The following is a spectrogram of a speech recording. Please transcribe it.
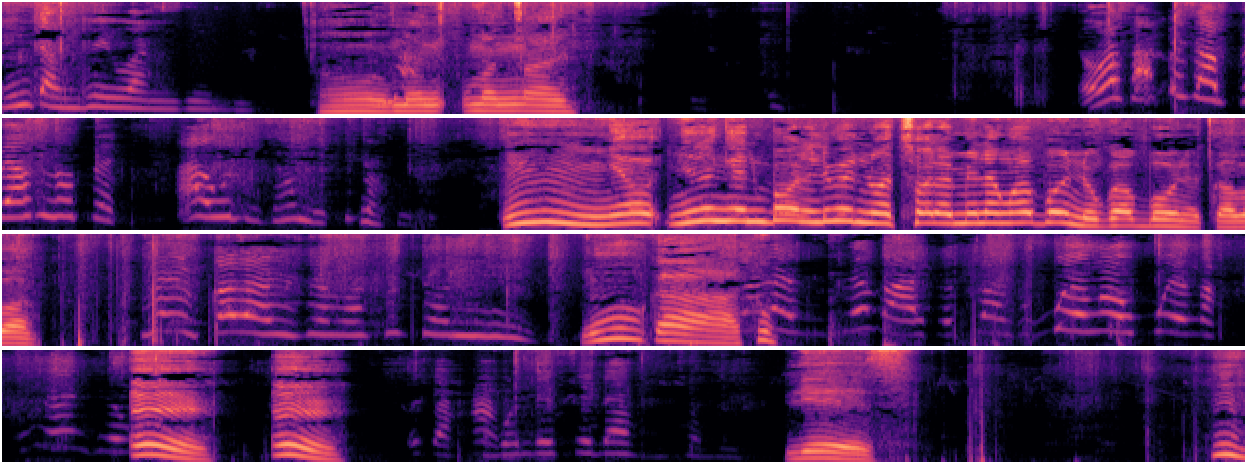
Inhlamvu eyi-one kimi. Oh, umancane. Oh, mm, yena ngiyanibona libe niwathola mina ngiwaboni nokwabona cabanga. No kahle. Eh, eh. Yes. Hmm.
